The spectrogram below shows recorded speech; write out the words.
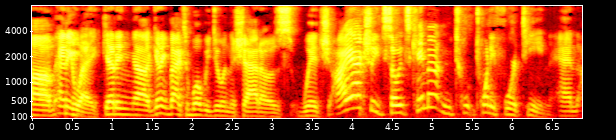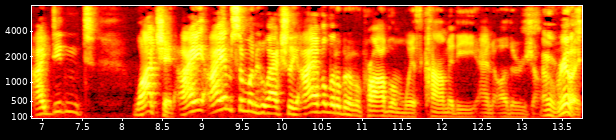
Um, anyway, getting uh, getting back to what we do in the shadows, which I actually so it came out in tw 2014, and I didn't watch it. I I am someone who actually I have a little bit of a problem with comedy and other genres. Oh, really?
